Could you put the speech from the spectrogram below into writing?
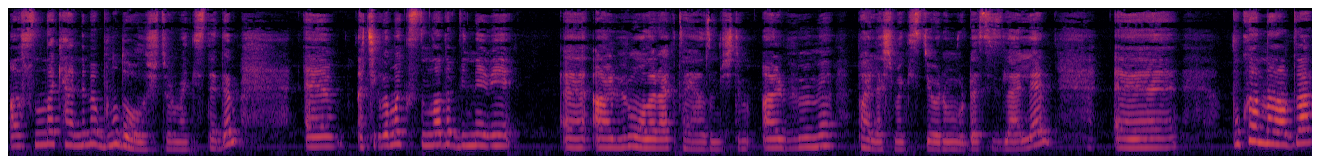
aslında kendime bunu da oluşturmak istedim. Ee, açıklama kısmında da bir nevi e, albüm olarak da yazmıştım. Albümümü paylaşmak istiyorum burada sizlerle. Ee, bu kanalda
